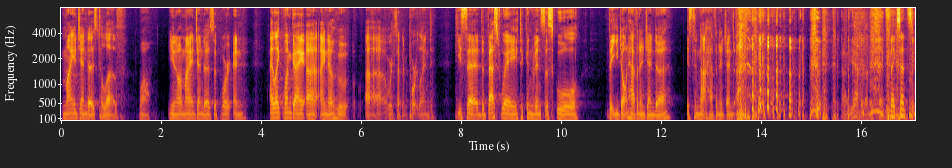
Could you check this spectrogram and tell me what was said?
My agenda is to love Wow. you know, my agenda is support. And I like one guy uh, I know who uh, works up in Portland. He said the best way to convince a school that you don't have an agenda is to not have an agenda. Uh, yeah, that makes sense. Makes sense.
